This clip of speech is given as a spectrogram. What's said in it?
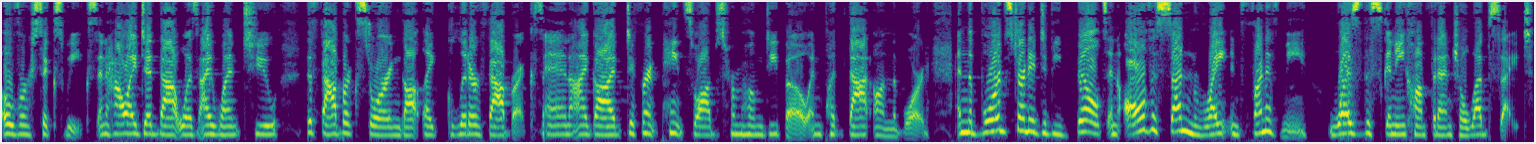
over 6 weeks. And how I did that was I went to the fabric store and got like glitter fabrics and I got different paint swabs from Home Depot and put that on the board. And the board started to be built and all of a sudden right in front of me was the Skinny Confidential website.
